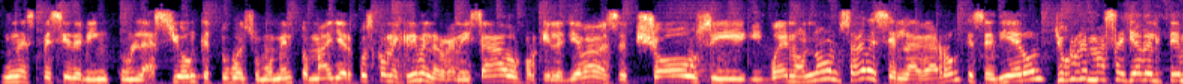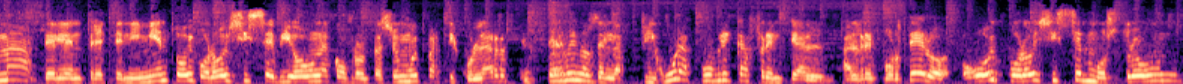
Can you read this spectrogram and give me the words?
una especie de vinculación que tuvo en su momento Mayer, pues con el crimen organizado, porque les llevaba shows y, y bueno, no, sabes, el agarrón que se dieron, yo creo que más allá del tema del entretenimiento, hoy por hoy sí se vio una confrontación muy particular en términos de la figura pública frente al, al reportero. Hoy por hoy sí se mostró un-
